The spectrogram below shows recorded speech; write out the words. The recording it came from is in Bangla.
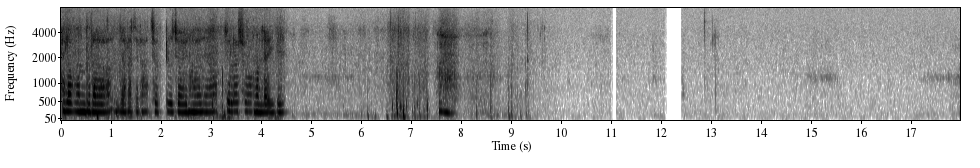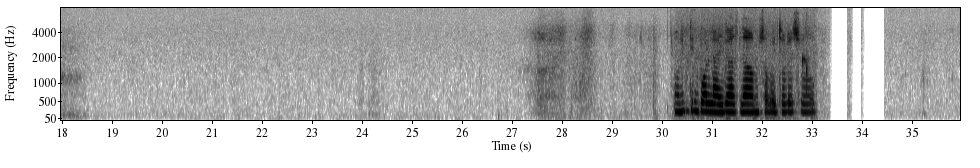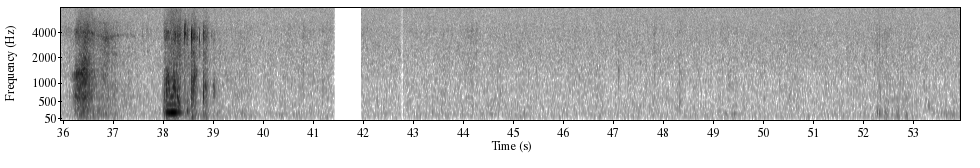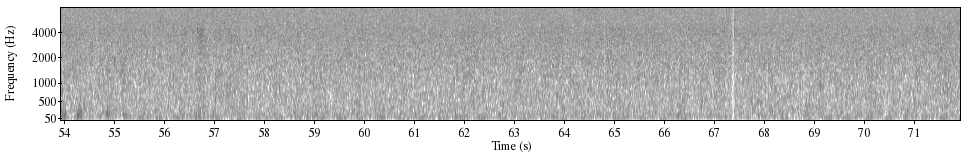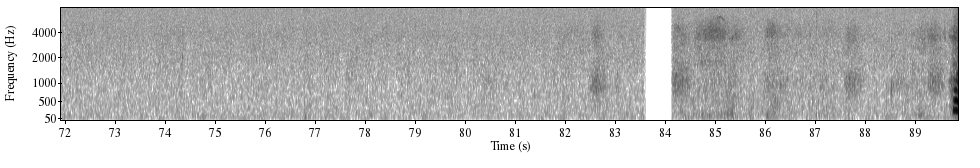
হ্যালো বন্ধুরা যারা যারা আছো একটু জয়েন হয়ে যাও চলে আসো আমার লাইভে অনেকদিন পর লাইভে আসলাম সবাই চলে এসো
